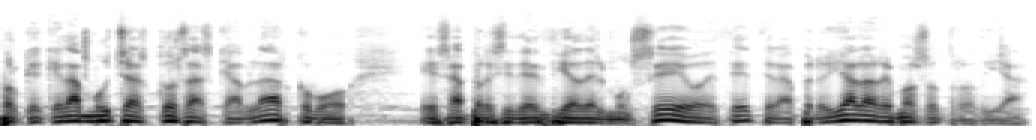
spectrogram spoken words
porque quedan muchas cosas que hablar, como esa presidencia del museo, etcétera, pero ya lo haremos otro día.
